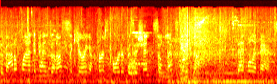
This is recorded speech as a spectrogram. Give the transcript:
The battle plan depends on us securing a First Order position, so let's get it done. Then we'll advance.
